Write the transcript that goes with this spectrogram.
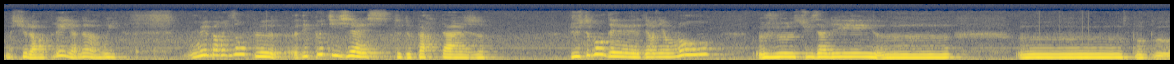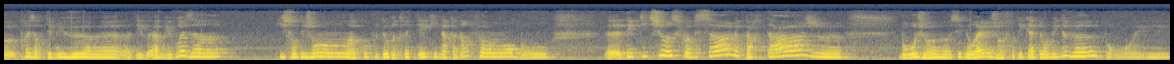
Monsieur l'a rappelé, il y en a, oui. Mais par exemple, des petits gestes de partage. Justement, des, dernièrement, je suis allée euh, euh, présenter mes voeux à, mes voisins, qui sont des gens, un couple de retraités qui n'a pas d'enfants, bon, euh, des petites choses comme ça, le partage. bon, c'est Noël, j'offre des cadeaux à mes neveux, bon, et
